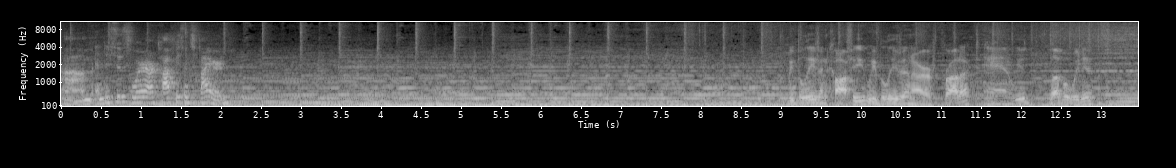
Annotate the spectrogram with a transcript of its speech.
Um, and this is where our coffee is inspired. We believe in coffee, we believe in our product, and we love what we do.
